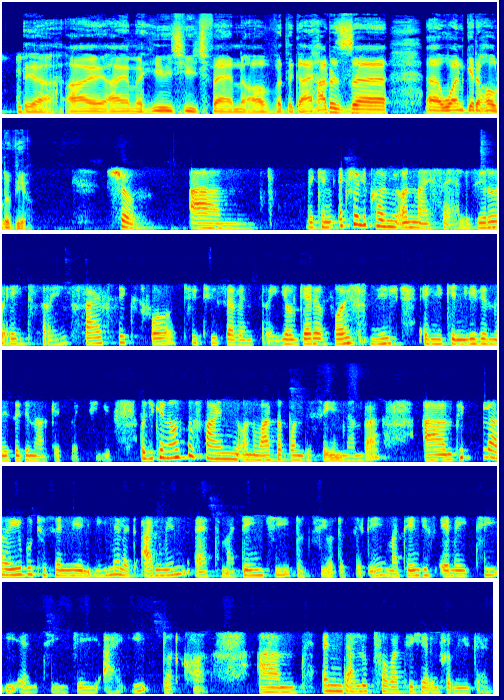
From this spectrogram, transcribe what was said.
yeah, I, I am a huge, huge fan of the guy. How does uh, uh, one get a hold of you? Sure. Um, they can actually call me on my cell, 083 564 You'll get a voice voicemail and you can leave a message and I'll get back to you. But you can also find me on WhatsApp on the same number. Um, people are able to send me an email at admin at matentjie.co.za. Matentjie is M-A-T-E-N-T-J-I-E dot com. Um, and I look forward to hearing from you guys.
